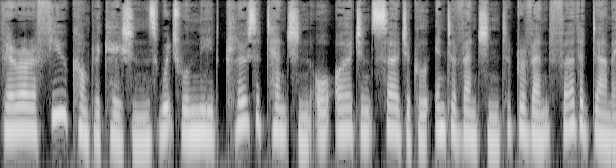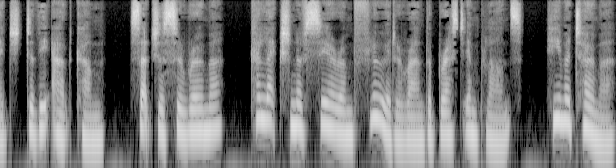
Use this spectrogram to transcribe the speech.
There are a few complications which will need close attention or urgent surgical intervention to prevent further damage to the outcome, such as seroma, collection of serum fluid around the breast implants, hematoma,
